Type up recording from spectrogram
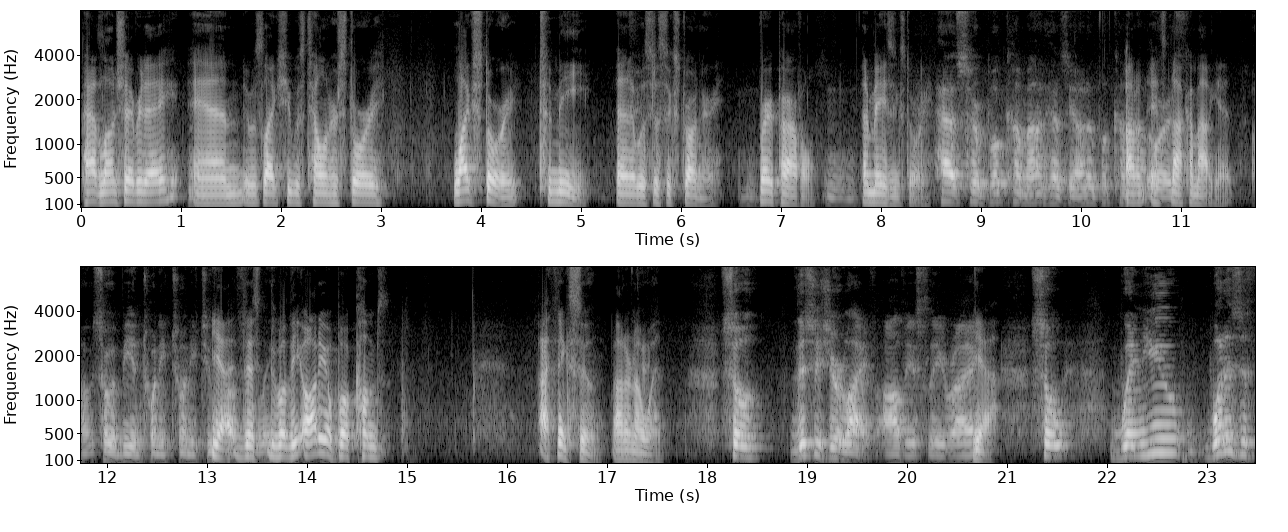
had lunch every day, and it was like she was telling her story, life story to me, and it was just extraordinary, very powerful, an amazing story. Has her book come out? Has the audio book come out? or it's is- not come out yet. oh, so it'd be in 2022. Yeah, this possibly? well, the audio book comes, I think soon. I don't know when. So this is your life, obviously, right? Yeah. So when you, what is the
